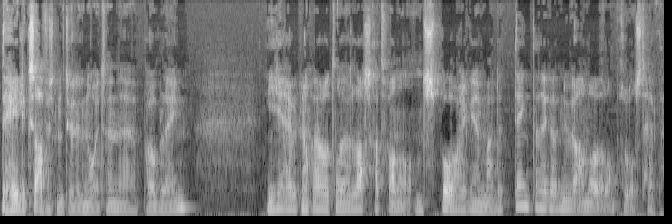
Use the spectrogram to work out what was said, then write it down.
De helix af is natuurlijk nooit een uh, probleem. Hier heb ik nog wel wat last gehad van ontsporingen, maar ik denk dat ik dat nu allemaal wel opgelost heb.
